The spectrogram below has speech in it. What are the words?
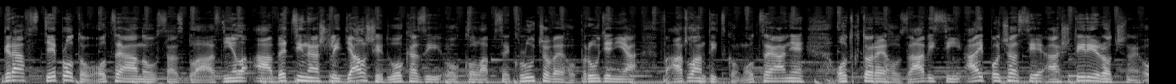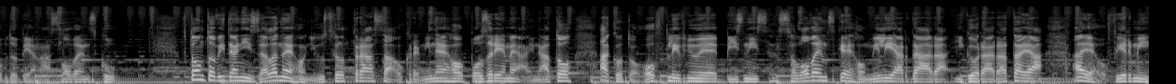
Graf s teplotou oceánov sa zbláznil a vedci našli ďalšie dôkazy o kolapse kľúčového prúdenia v Atlantickom oceáne, od ktorého závisí aj počasie a 4-ročné obdobia na Slovensku. V tomto vydaní Zeleného newsfiltra sa okrem iného pozrieme aj na to, ako to ovplyvňuje biznis slovenského miliardára Igora Rataja a jeho firmy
